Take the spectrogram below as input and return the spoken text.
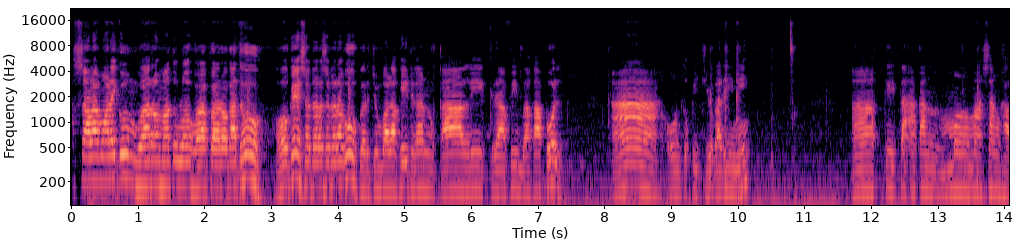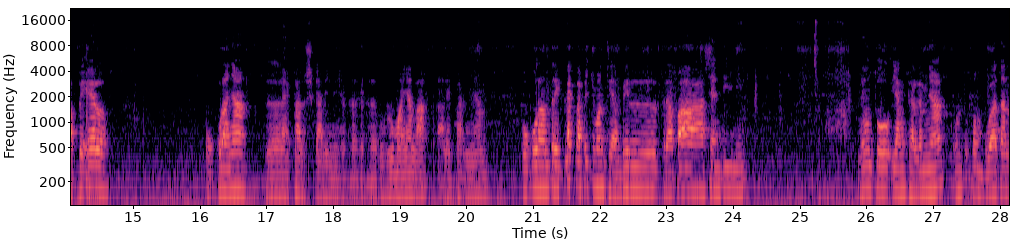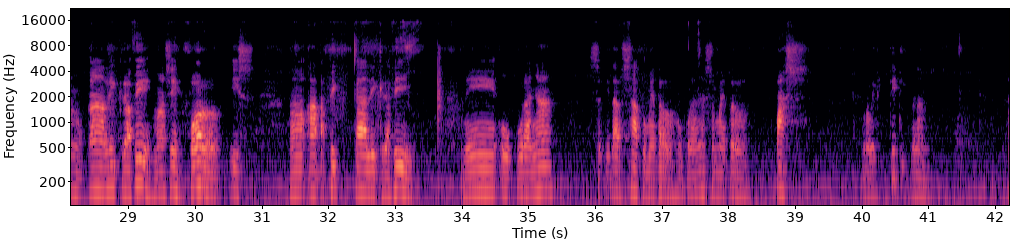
Assalamualaikum warahmatullahi wabarakatuh. Oke saudara-saudaraku berjumpa lagi dengan kaligrafi Mbah Kabul. Nah untuk video kali ini uh, Kita akan memasang HPL Ukurannya lebar sekali ini saudara-saudaraku. Lumayan lah lebarnya Ukuran triplek tapi cuma diambil berapa senti ini ini untuk yang dalamnya untuk pembuatan kaligrafi. Masih for is uh, Arabic kaligrafi. Ini ukurannya sekitar satu meter ukurannya semeter pas. Lebih titik tenan.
